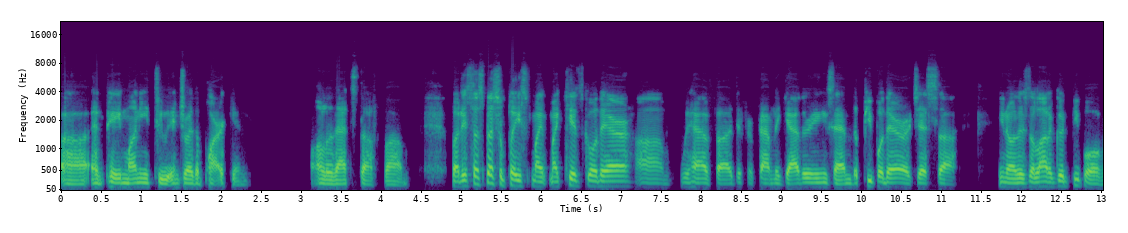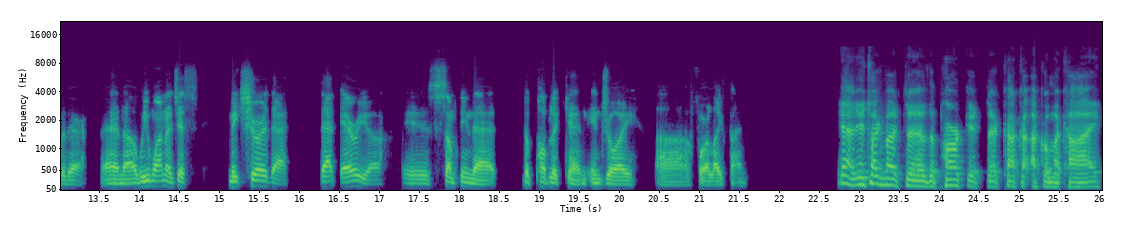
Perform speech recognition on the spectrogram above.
uh, and pay money to enjoy the park and all of that stuff. Um, but it's a special place. My my kids go there. Um, we have uh, different family gatherings, and the people there are just, uh, you know, there's a lot of good people over there, and uh, we want to just make sure that that area is something that the public can enjoy uh, for a lifetime. Yeah, you're talking about uh, the park at uh, Kaka'ako Makai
